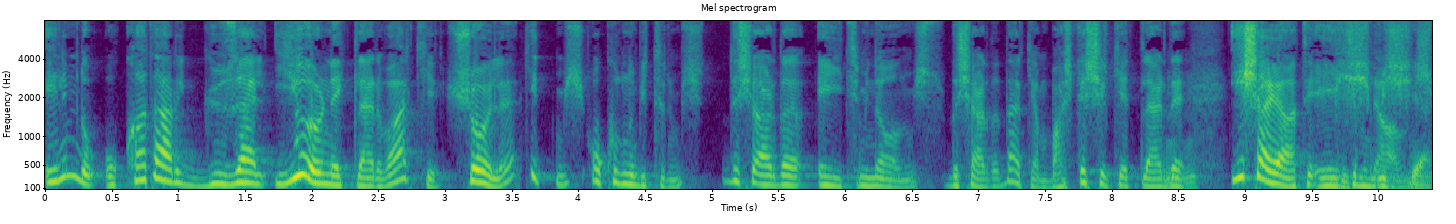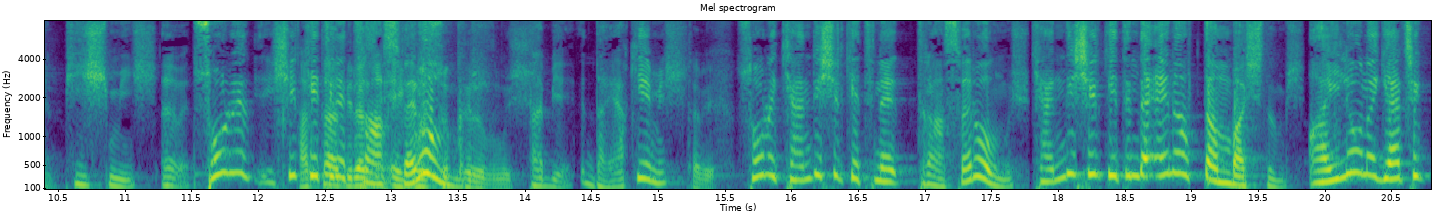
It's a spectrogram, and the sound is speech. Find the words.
elimde o kadar güzel, iyi örnekler var ki şöyle gitmiş, okulunu bitirmiş, dışarıda eğitimini almış. Dışarıda derken başka şirketlerde iş hayatı eğitimini Pişmiş almış. yani. Pişmiş. Evet. Sonra şirketine Hatta biraz transfer egosu olmuş. kırılmış. Tabii. Dayak yemiş. Tabii. Sonra kendi şirketine transfer olmuş. Kendi şirketinde en alttan başlamış. Aile ona gerçek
